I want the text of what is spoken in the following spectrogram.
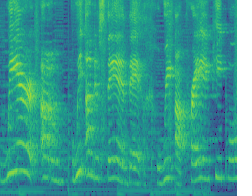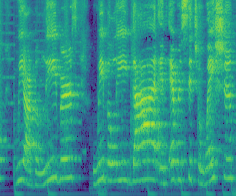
We're um we understand that we are praying people, we are believers, we believe God in every situation,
